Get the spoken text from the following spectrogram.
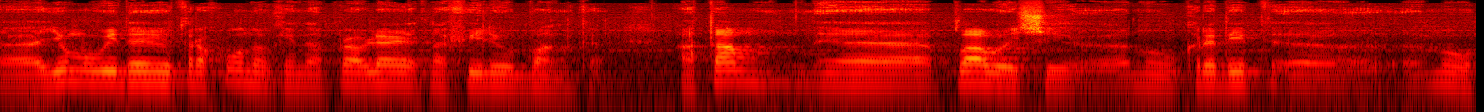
е, йому видають рахунок і направляють на філію банка. А там е, плаваючи, е, ну, кредит е, ну,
